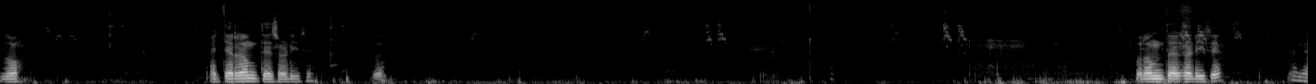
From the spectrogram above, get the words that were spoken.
જો. અત્યારે રમતે ચડી છે જો. રમતે ઘડી છે. અને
